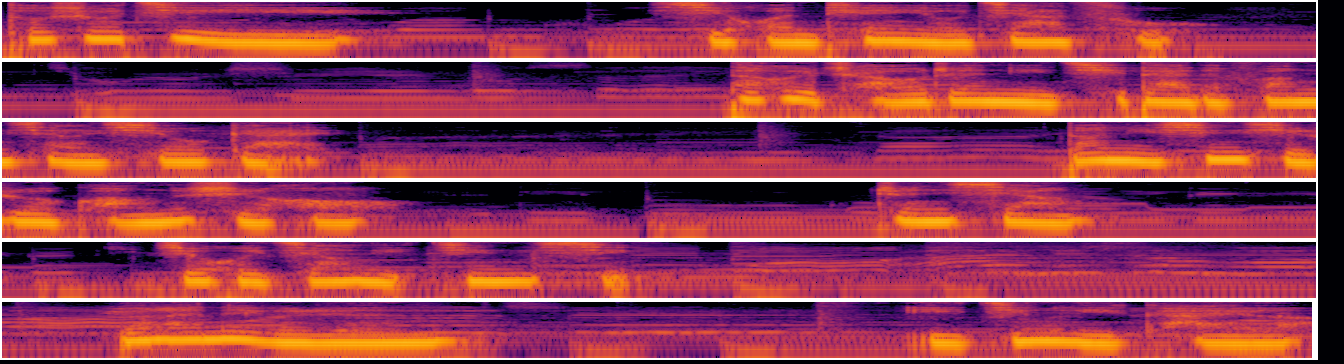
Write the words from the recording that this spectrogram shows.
都说记忆喜欢添油加醋。他会朝着你期待的方向修改。当你欣喜若狂的时候，真相就会将你惊醒。原来那个人已经离开了。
